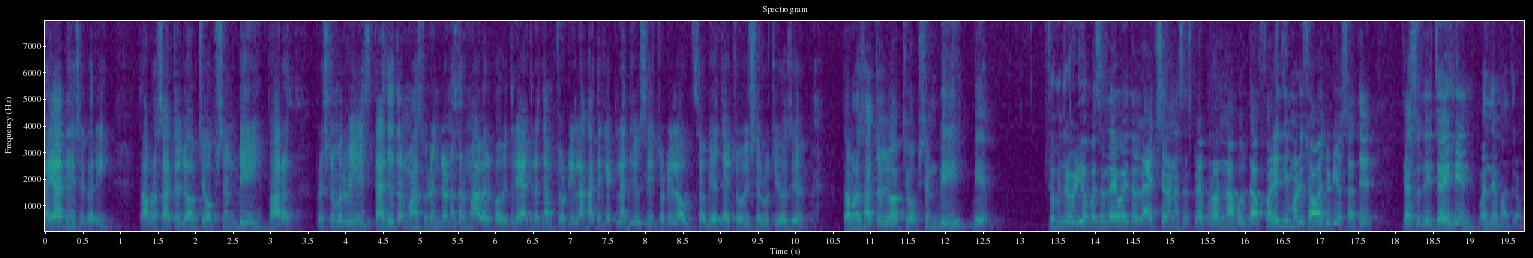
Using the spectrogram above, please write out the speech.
કયા દેશે કરી? તો આપણો સાચો જવાબ છે ઓપ્શન બી, ભારત. પ્રશ્ન નંબર વીસ તાજેતરમાં સુરેન્દ્રનગરમાં આવેલ પવિત્ર યાત્રાધામ ચોટીલા ખાતે કેટલા દિવસીય ચોટીલા ઉત્સવ બે હજાર ચોવીસ શરૂ થયો છે? તો આપણો સાચો જવાબ છે ઓપ્શન બી બે. જો મિત્રો વીડિયો પસંદ આવ્યો હોય તો લાઇક શેર અને સબસ્ક્રાઇબ કરવાનું ના ભૂલતા. ફરીથી મળીશું આવા વીડિયો સાથે. ત્યાં સુધી જય હિન્દ, વંદે માતરમ.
